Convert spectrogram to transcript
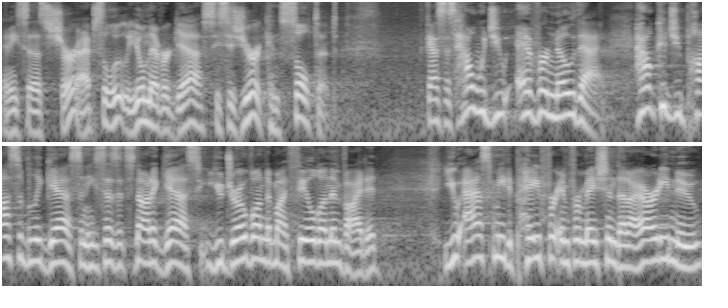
And he says, Sure, absolutely. You'll never guess. He says, You're a consultant. The guy says, How would you ever know that? How could you possibly guess? And he says, It's not a guess. You drove onto my field uninvited. You asked me to pay for information that I already knew.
